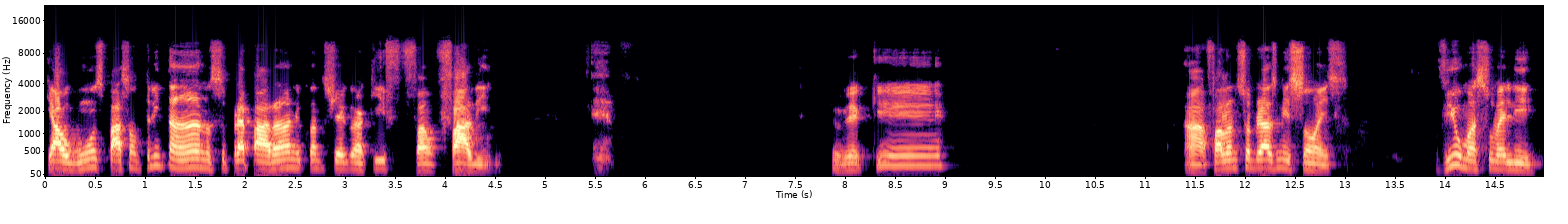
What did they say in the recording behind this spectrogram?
que alguns passam 30 anos se preparando e quando chegam aqui falem. É. Deixa eu ver aqui. Ah, falando sobre as missões. Vilma Sueli.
